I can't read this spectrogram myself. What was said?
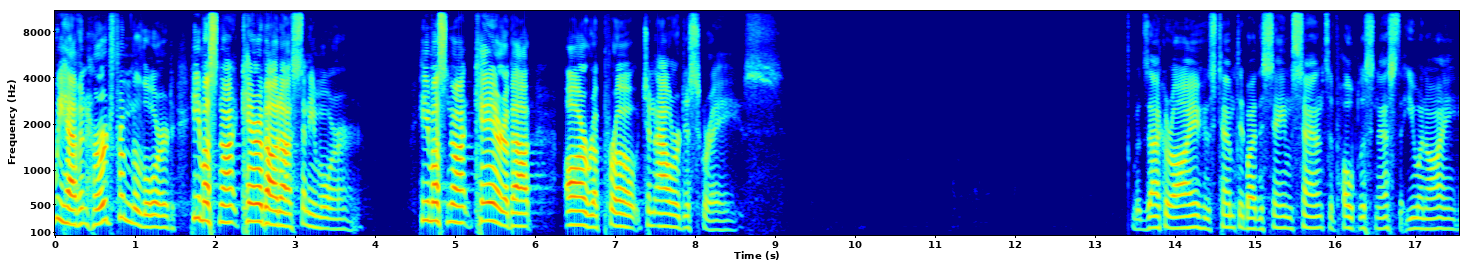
We haven't heard from the Lord. He must not care about us anymore. He must not care about our reproach and our disgrace. But Zechariah, who's tempted by the same sense of hopelessness that you and I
